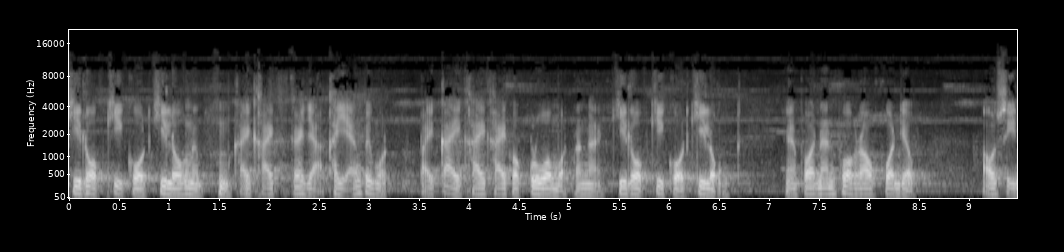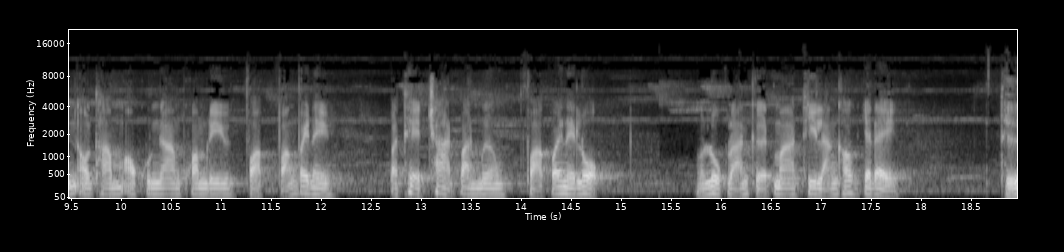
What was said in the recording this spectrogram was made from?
ขี้โลภขี้โกรธขี้หลงเนี่ยใครๆก็อยากขยงไปหมด ไปใกล้ใครๆก็กลัวหมดเหมือนกันขี้โลภขี้โกรธขี้หลงเพราะนั้นพวกเราควรเดี๋ยวเอาศีลเอาธรรมเอาคุณงามความดีฝากฝังไปในประเทศชาติบ้านเมืองฝากไว้ในโลก ลูกหลานเกิดมาทีหลังเขาจะได้ ถือ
